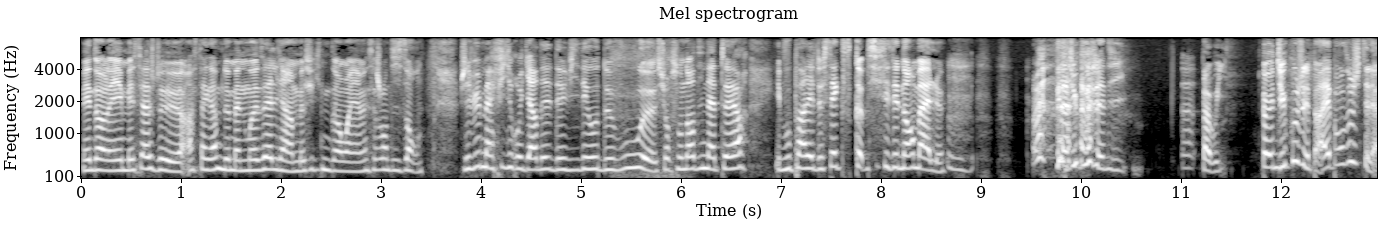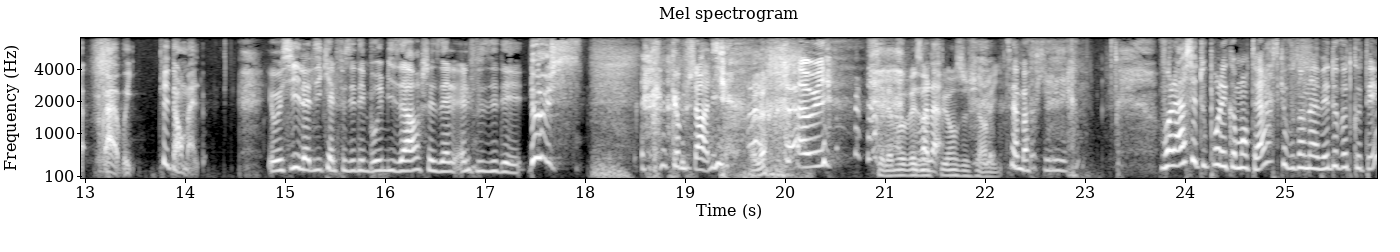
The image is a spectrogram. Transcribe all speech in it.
mais dans les messages de Instagram de Mademoiselle, il y a un monsieur qui nous a envoyé un message en disant J'ai vu ma fille regarder des vidéos de vous euh, sur son ordinateur et vous parlez de sexe comme si c'était normal. et du coup, j'ai dit Bah oui. Euh, du coup, j'ai pas répondu, j'étais là Bah oui, c'est normal. Et aussi, il a dit qu'elle faisait des bruits bizarres chez elle, elle faisait des douces Comme Charlie. Ah oui C'est la mauvaise Voilà. influence de Charlie. Ça m'a fait rire. Voilà, c'est tout pour les commentaires. Est-ce que vous en avez de votre côté?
